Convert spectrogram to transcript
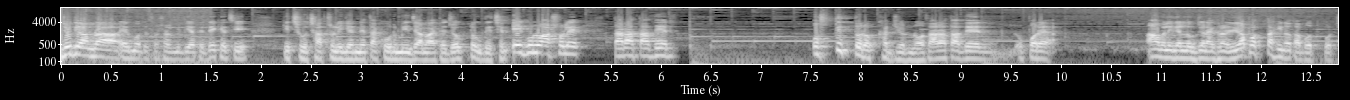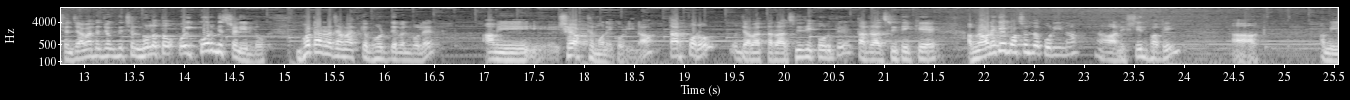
যদি আমরা এর মধ্যে সোশ্যাল মিডিয়াতে দেখেছি, কিছু ছাত্রলীগের নেতাকর্মী জামায়াতে যোগটোক দিচ্ছেন। এগুলো আসলে তারা তাদের অস্তিত্ব রক্ষার জন্য, তারা তাদের উপরে আওয়ামী লীগের লোকজন এক ধরনের নিরাপত্তাহীনতা বোধ করছেন। জামায়াতে যোগ দিচ্ছেন মূলত ওই কর্মী শ্রেণির লোক। ভোটাররা জামায়াতকে ভোট দেবেন বলে আমি সে অর্থে মনে করি না। তারপরও জামায়াত তার রাজনীতি করবে। তার রাজনীতিকে আমরা অনেকেই পছন্দ করি না। নিশ্চিতভাবেই। আমি,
